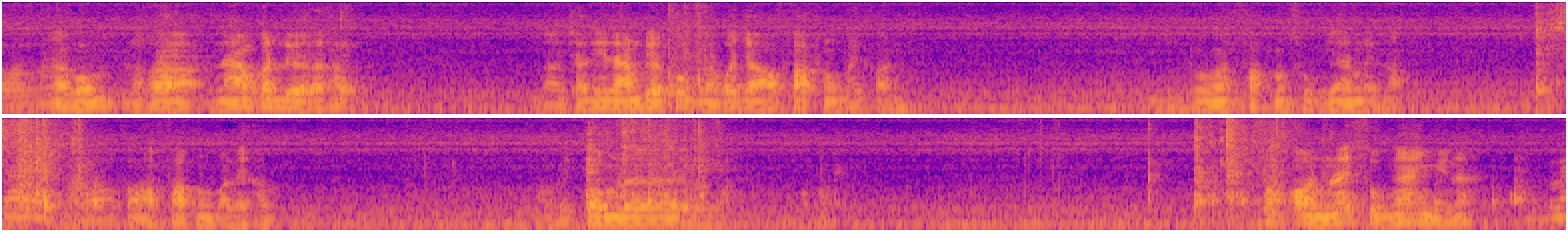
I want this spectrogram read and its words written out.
ร้อนคมารักบผม แล้วก็น้ำก็เดือดแล้วครับ หลังจากที่น้ำเดือดปุ๊บเราก็จะเอาฟักลงไปก่อนนี่เพราะว่าฟักมันสุกยากหน่อยเนาะใช่ค่ะเราก็เอาฟักลงไปเลยครับเอาไปต้มเลยฟักอ่อนมันได้สุกง่ายอยู่นะไหม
